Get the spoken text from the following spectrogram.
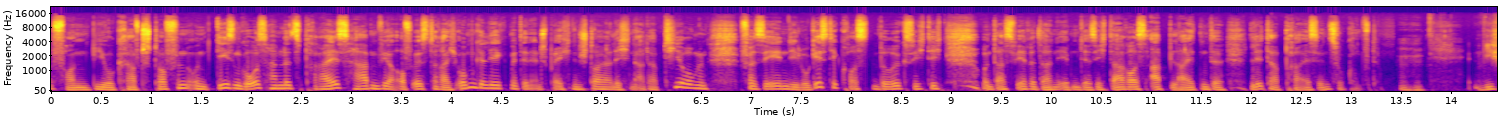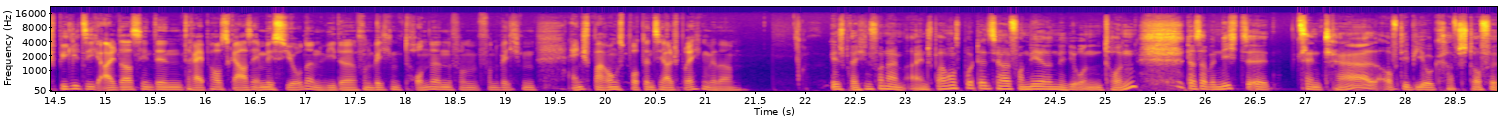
von Biokraftstoffen und diesen Großhandelspreis haben wir auf Österreich umgelegt mit den entsprechenden steuerlichen Adaptierungen versehen, die Logistikkosten berücksichtigt und das wäre dann eben der sich daraus ableitende Literpreis in Zukunft. Mhm. Wie spiegelt sich all das in den Treibhausgasemissionen wieder? Von welchen Tonnen, von, von welchem Einsparungspotenzial sprechen wir da? Wir sprechen von einem Einsparungspotenzial von mehreren Millionen Tonnen, das aber nicht äh, zentral auf die Biokraftstoffe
